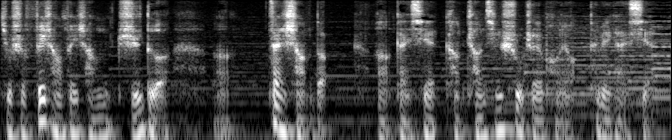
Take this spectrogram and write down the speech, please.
就是非常非常值得呃赞赏的，呃感谢长长青树这位朋友，特别感谢。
